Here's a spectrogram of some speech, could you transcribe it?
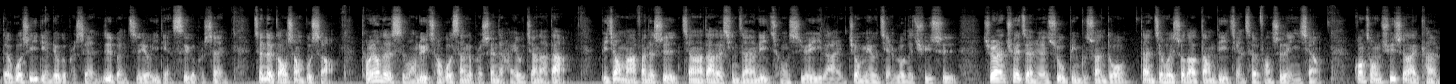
德国是一点六个 percent，日本只有一点四个 percent，真的高上不少。同样的死亡率超过三个 percent 的还有加拿大。比较麻烦的是，加拿大的新增案例从十月以来就没有减弱的趋势，虽然确诊人数并不算多，但这会受到当地检测方式的影响。光从趋势来看，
